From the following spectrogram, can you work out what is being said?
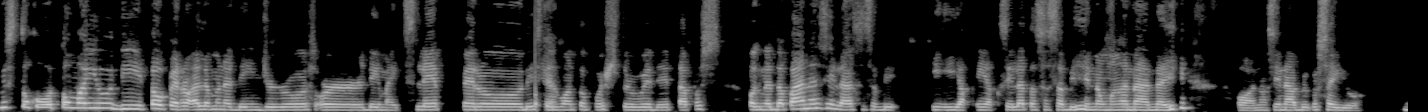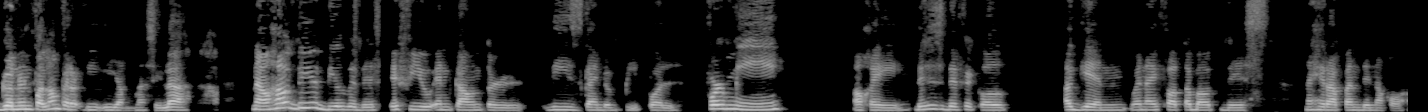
gusto ko tumayo dito, pero alam mo na dangerous or they might slip, pero they still want to push through with it. Tapos, pag nadapa na sila, sasabi, iiyak-iyak sila, tapos sasabihin ng mga nanay, o, anong sinabi ko sa'yo? Ganun pa lang, pero iiyak na sila. Now, how do you deal with this if you encounter these kind of people? For me, okay, this is difficult. Again, when I thought about this, nahirapan din ako.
